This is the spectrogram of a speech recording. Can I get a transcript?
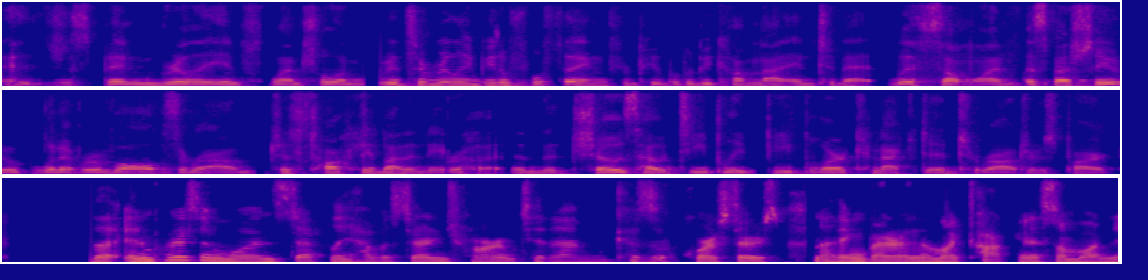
has just been really influential. And it's a really beautiful thing for people to become that intimate with someone, especially when it revolves around just talking about a neighborhood. And it shows how deeply people are connected to Park. The in-person ones definitely have a certain charm to them because of course there's nothing better than like talking to someone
